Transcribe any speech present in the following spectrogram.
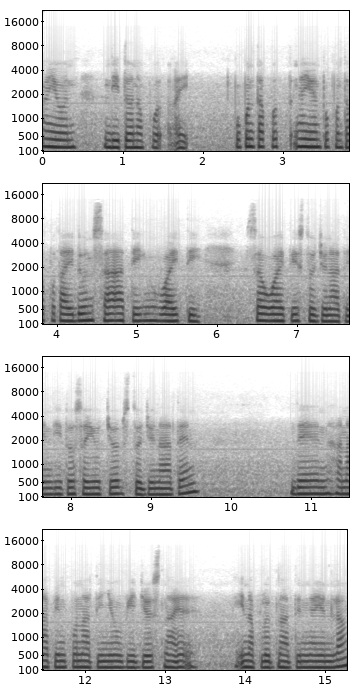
Ngayon, dito na po ay pupunta po ngayon pupunta po tayo dun sa ating YT sa YT studio natin dito sa YouTube studio natin. Then hanapin po natin yung videos na in-upload natin ngayon lang.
